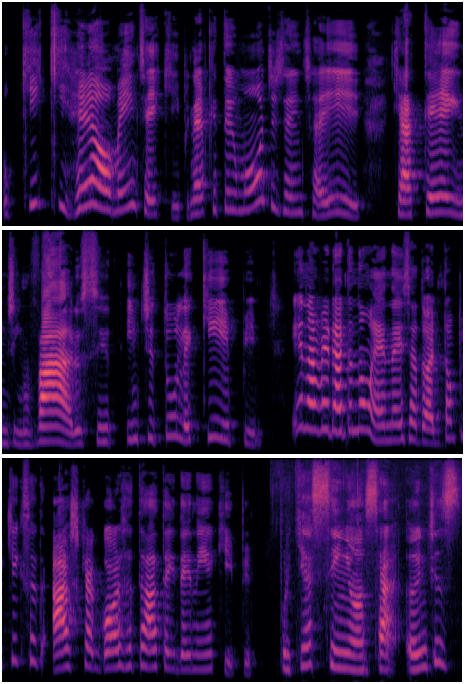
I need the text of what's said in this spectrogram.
O que, que realmente é equipe, né? Porque tem um monte de gente aí que atende em vários, se intitula equipe, e na verdade não é, né, Isadora? Então por que, que você acha que agora você está atendendo em equipe? Porque assim, ó, antes,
